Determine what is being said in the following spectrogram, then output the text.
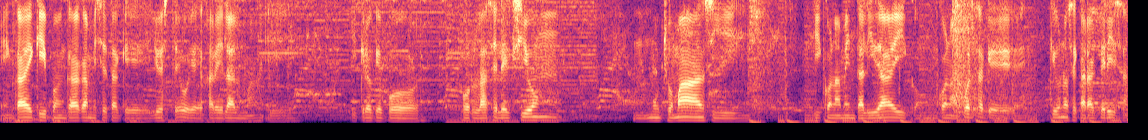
en cada equipo, en cada camiseta que yo esté, voy a dejar el alma y, creo que por, la selección mucho más y, con la mentalidad y con, la fuerza que uno se caracteriza.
